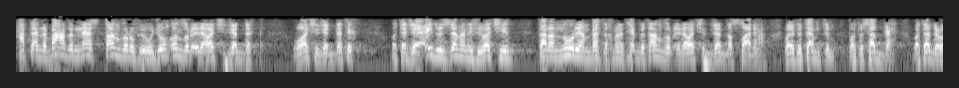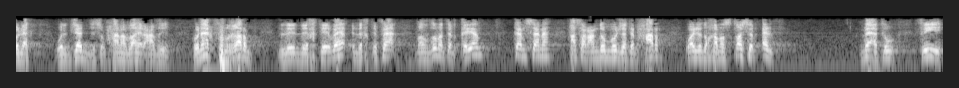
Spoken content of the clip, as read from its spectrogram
حتى أن بعض الناس تنظر في وجوه انظر إلى وجه جدك ووجه جدتك وتجاعيد الزمن في وجهه ترى النور ينبثق من تحب تنظر إلى وجه الجدة الصالحة وتتمتم وتسبح وتدعو لك والجد سبحان الله العظيم. هناك في الغرب لاختفاء منظومة القيم كم سنة؟ حصل عندهم موجه الحر وجدوا 15 ألف ماتوا في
